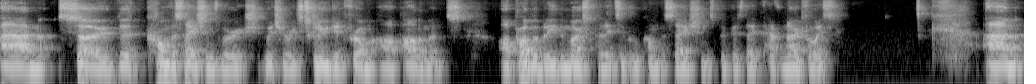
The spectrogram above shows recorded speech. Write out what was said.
Um, so the conversations which are excluded from our parliaments are probably the most political conversations because they have no voice. Um,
